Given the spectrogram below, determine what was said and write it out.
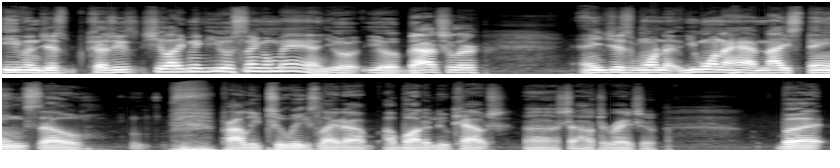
even just because you, she like nigga, you a single man. You a, you a bachelor, and you just want to you want to have nice things. So pff, probably two weeks later, I, I bought a new couch. Uh, shout out to Rachel, but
